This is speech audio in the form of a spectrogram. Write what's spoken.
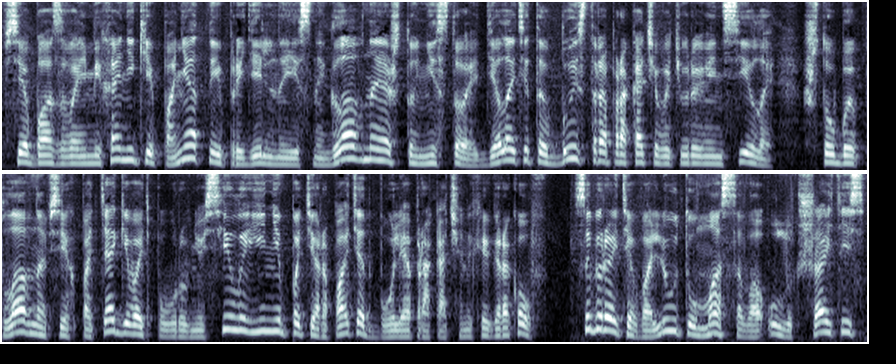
Все базовые механики понятны и предельно ясны. Главное, что не стоит делать это быстро прокачивать уровень силы, чтобы плавно всех подтягивать по уровню силы и не потерпать от более прокачанных игроков. Собирайте валюту, массово улучшайтесь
